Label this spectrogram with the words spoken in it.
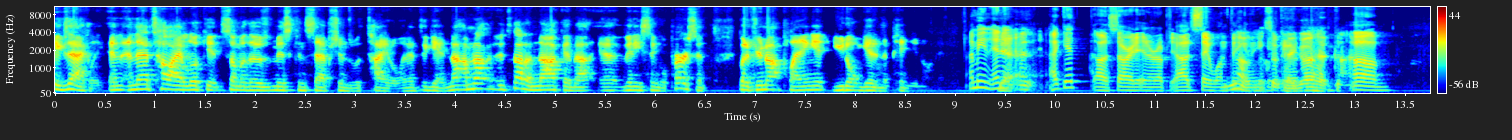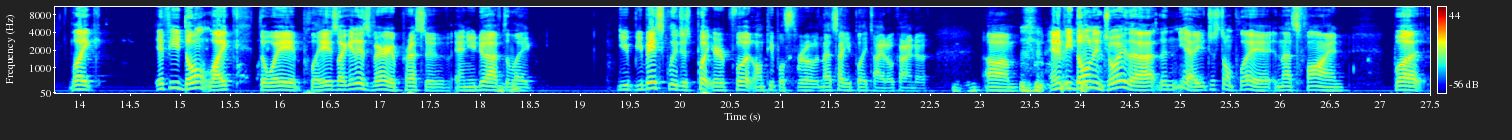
Exactly, and and that's how I look at some of those misconceptions with title. And it's again, not, I'm not. It's not a knock about uh, any single person, but if you're not playing it, you don't get an opinion on it. I mean, and Yeah. it, I get. Oh, sorry to interrupt you. I'd say one thing. No, and it's okay. Go ahead. Go ahead. Um, like, if you don't like the way it plays, like it is very oppressive, and you do have to like, you you basically just put your foot on people's throat, and that's how you play title, kind of. Um, and if you don't enjoy that, then yeah, you just don't play it, and that's fine. But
